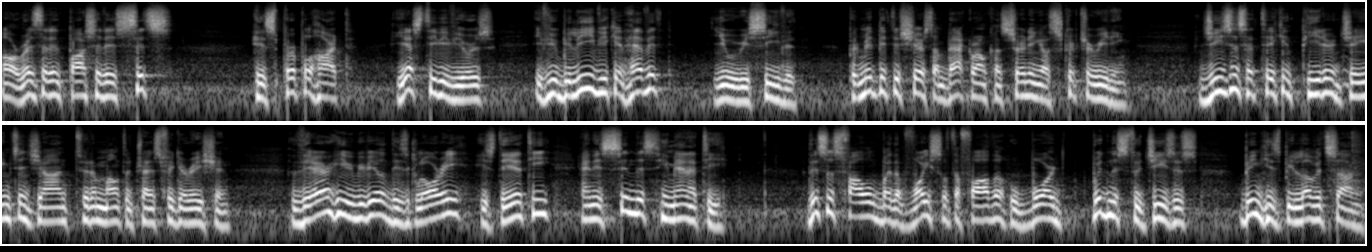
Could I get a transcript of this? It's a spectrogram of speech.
our resident parsonage sits his purple heart. Yes, TV viewers, if you believe you can have it, you will receive it. Permit me to share some background concerning our scripture reading. Jesus had taken Peter, James, and John to the Mount of transfiguration. There he revealed his glory, his deity, and his sinless humanity. This was followed by the voice of the Father who bore witness to Jesus being his beloved Son.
